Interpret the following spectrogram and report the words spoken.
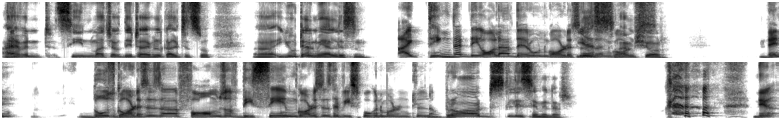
I haven't seen much of the tribal culture. So uh, you tell me, I'll listen. I think that they all have their own goddesses Yes, and gods. I'm sure. Then those goddesses are forms of the same goddesses that we've spoken about until now. Broadly similar. They're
